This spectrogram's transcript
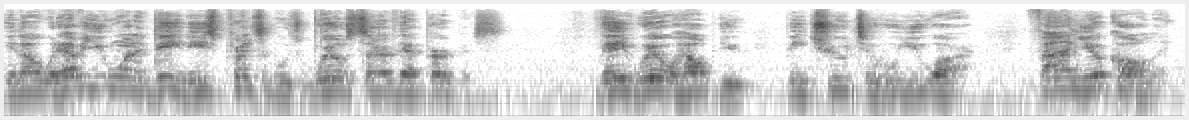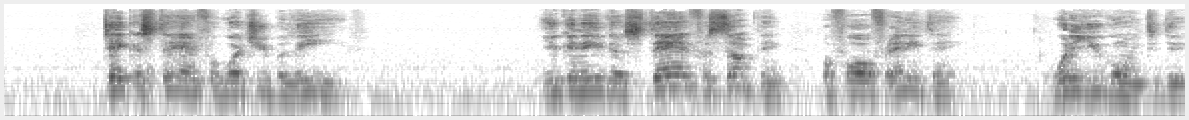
You know, whatever you want to be, these principles will serve that purpose. They will help you be true to who you are. Find your calling. Take a stand for what you believe. You can either stand for something or fall for anything. What are you going to do?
